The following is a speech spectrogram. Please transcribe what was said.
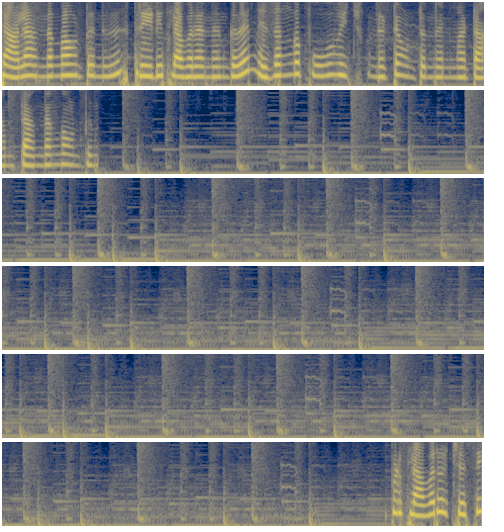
చాలా అందంగా ఉంటుంది. ఇది త్రీ ఫ్లవర్ అన్నాను కదా నిజంగా పువ్వు విచ్చుకున్నట్టే ఉంటుంది అంత అందంగా ఉంటుంది. ఇప్పుడు ఫ్లవర్ వచ్చేసి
